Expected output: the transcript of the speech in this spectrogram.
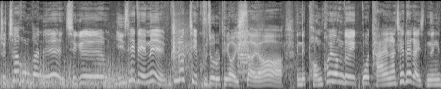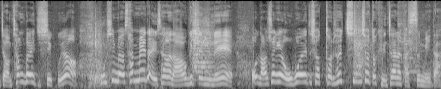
주차 공간은 지금 이 세대는 필로티 구조로 되어 있어요. 근데 벙커형도 있고 다양한 세대가 있는 점 참고해 주시고요. 보시면 3m 이상은 나오기 때문에 어, 나중에 오버헤드 셔터를 설치하셔도 괜찮을 것 같습니다.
